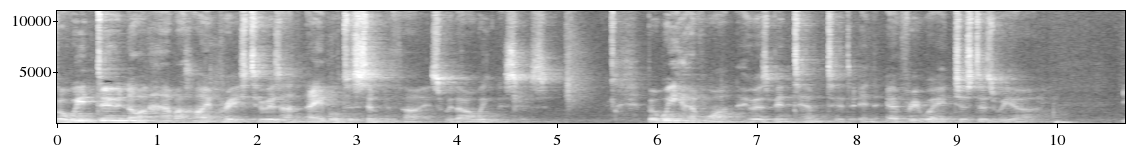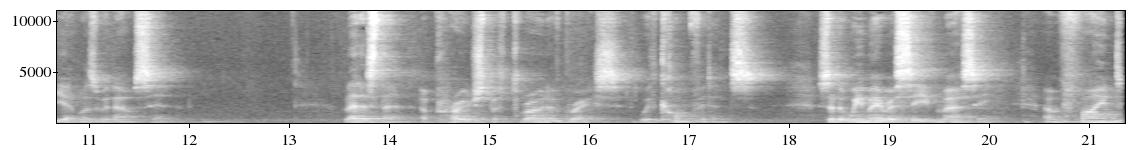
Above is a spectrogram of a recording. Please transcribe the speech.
For we do not have a high priest who is unable to sympathize with our weaknesses, but we have one who has been tempted in every way just as we are, yet was without sin. Let us then approach the throne of grace with confidence, so that we may receive mercy and find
